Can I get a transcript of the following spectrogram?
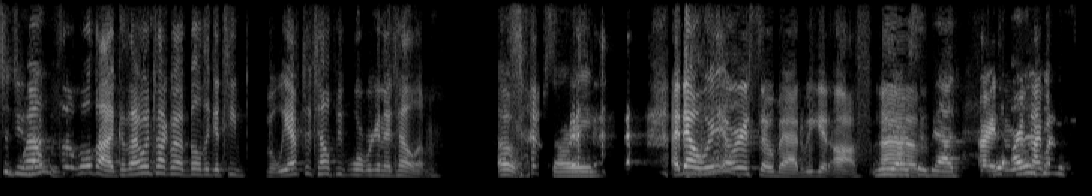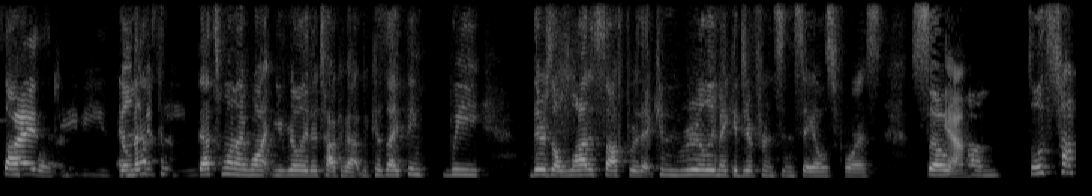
to do Well, numbers. so hold on, because I would talk about building a team, but we have to tell people what we're going to tell them. oh, sorry. I know we're, we're so bad. We get off. We are so Um, bad. All right, The so we're other going to talk thing about software. JVs, And that's- that's one I want you really to talk about because I think we there's a lot of software that can really make a difference in sales for us. So Yeah. um so let's talk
